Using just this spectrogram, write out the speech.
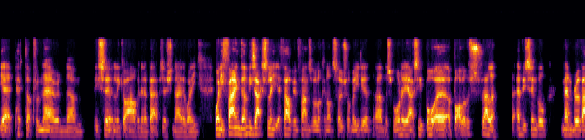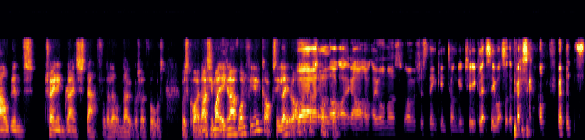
yeah, it picked up from there. And um, he certainly got Albion in a better position now than when he when he found them. He's actually, if Albion fans were looking on social media um, this morning, he actually bought a, a bottle of Estrella for for every single member of Albion's training ground staff with a little note, which I thought was was quite nice. You might even have one for you, Coxie, later on. Well, I, I, I, almost, I was just thinking tongue in cheek. Let's see what's at the press conference.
